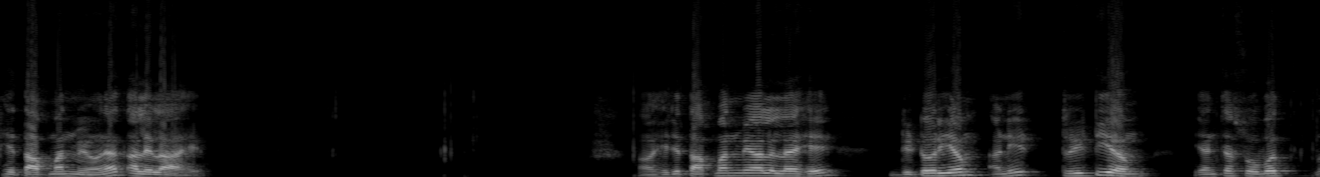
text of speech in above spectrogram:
हे तापमान मिळवण्यात आलेलं आहे. हे जे तापमान मिळालेलं आहे हे डिटोरियम आणि ट्रिटियम यांच्या सोबत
